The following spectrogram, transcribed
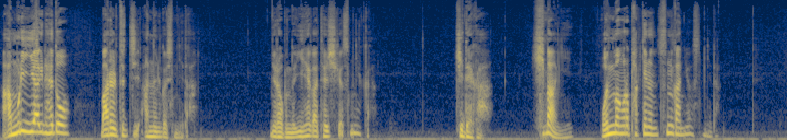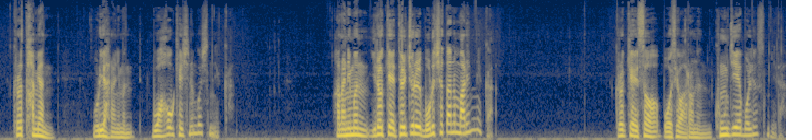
아무리 이야기를 해도 말을 듣지 않는 것입니다. 여러분도 이해가 되시겠습니까? 기대가, 희망이 원망으로 바뀌는 순간이었습니다. 그렇다면 우리 하나님은 뭐하고 계시는 것입니까? 하나님은 이렇게 될 줄을 모르셨다는 말입니까? 그렇게 해서 모세와 아론은 궁지에 몰렸습니다.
